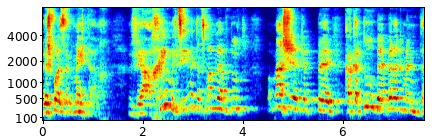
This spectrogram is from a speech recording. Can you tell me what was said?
ויש פה איזה מתח, והאחים מציעים את עצמם לעבדות. ממש ככתוב בפרק מ"ד,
